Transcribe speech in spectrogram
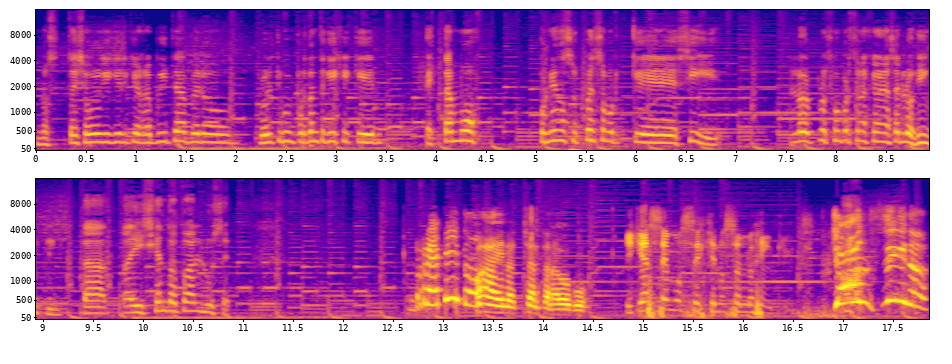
No estoy seguro que quiere que repita, pero lo último importante que dije que estamos poniendo suspenso porque sí, los próximos personajes van a ser los Inklings. Está, diciendo a todas luces. ¡Repito! Ay, nos chantan a Goku. ¿Y qué hacemos si es que no son los Inklings? ¡John Cena!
